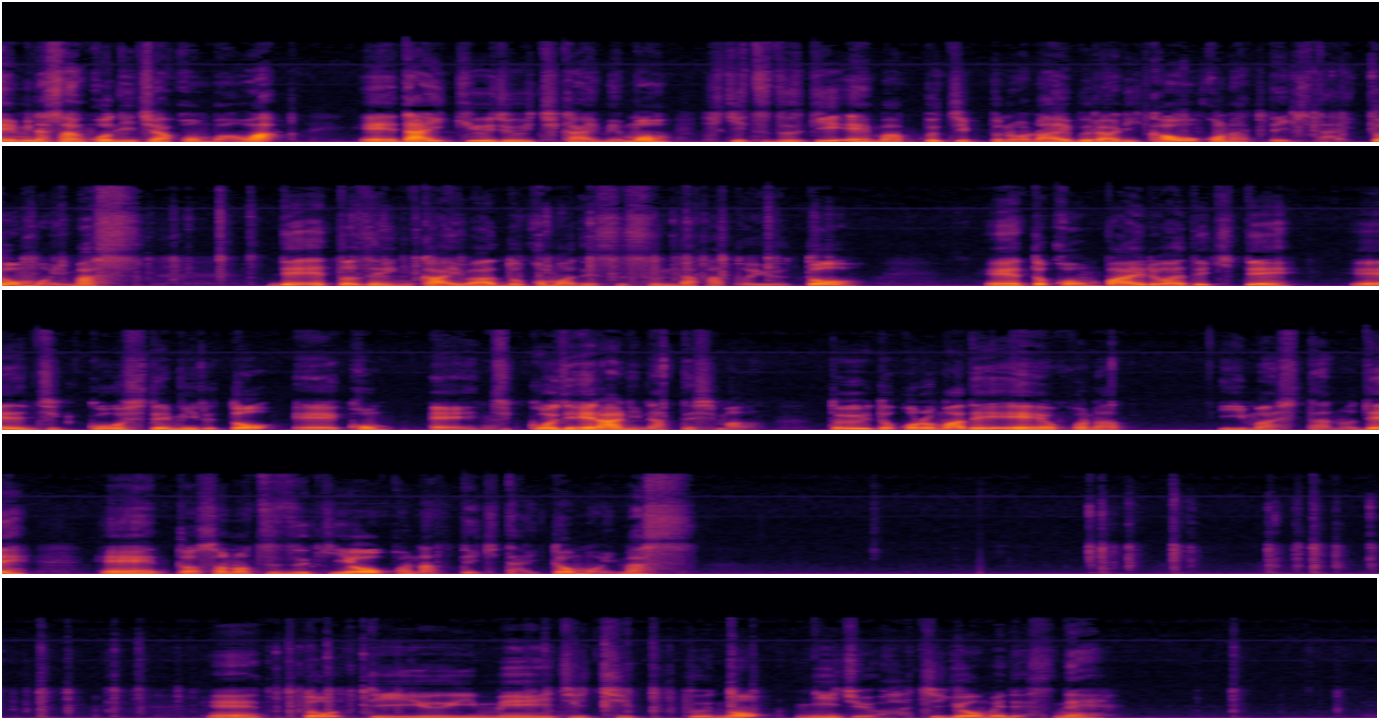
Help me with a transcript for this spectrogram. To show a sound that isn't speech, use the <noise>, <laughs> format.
えー皆さんこんにちは、こんばんは。えー第91回目も引き続き、えーマップチップのライブラリ化を行っていきたいと思います。で、えっと、前回はどこまで進んだかというと、えっと、コンパイルはできて、え実行してみると、えコンえ実行時エラーになってしまうというところまで、え行いましたので、えっと、その続きを行っていきたいと思います。えっと、TU イメージチップの28行目ですね。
